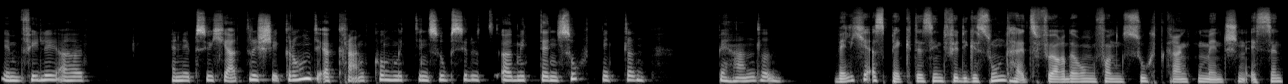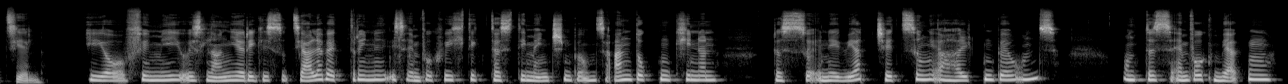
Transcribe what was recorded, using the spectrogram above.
eben viele auch eine psychiatrische Grunderkrankung mit den, äh, mit den Suchtmitteln behandeln. Welche Aspekte sind für die Gesundheitsförderung von suchtkranken Menschen essentiell? Ja, für mich als langjährige Sozialarbeiterin ist einfach wichtig, dass die Menschen bei uns andocken können, dass so eine Wertschätzung erhalten bei uns und dass einfach merken,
